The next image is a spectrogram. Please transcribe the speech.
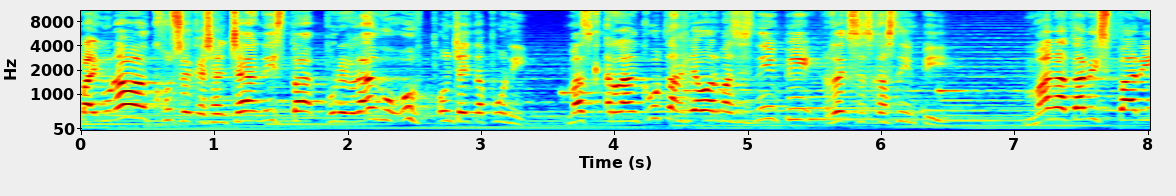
Paigunawan kuse kashanchan ispa purergangu uh ponchay tapuni. Mas kargankuta llawar masisnimpi, rexes kasnimpi. Mana taris pari,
